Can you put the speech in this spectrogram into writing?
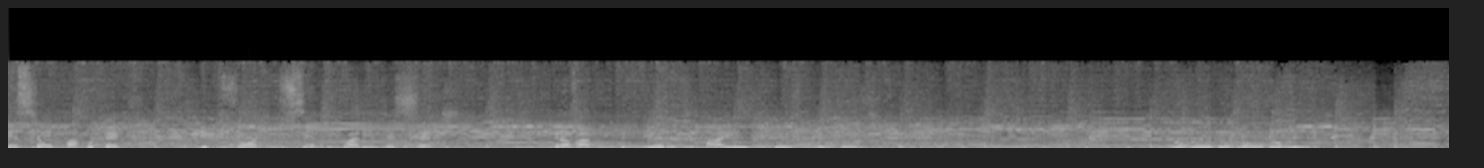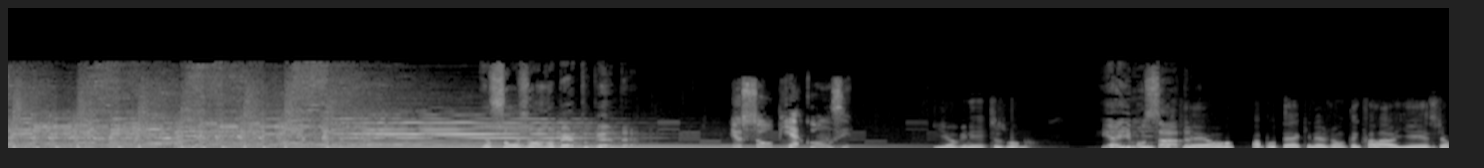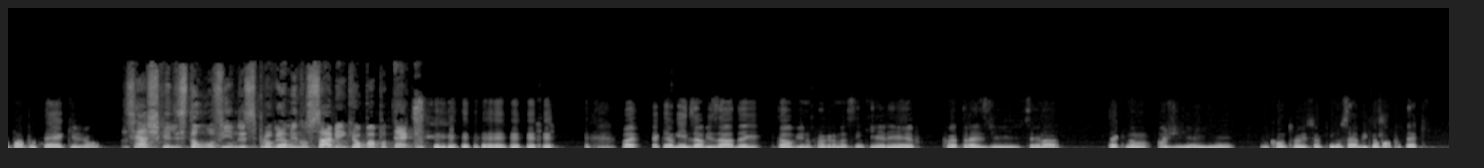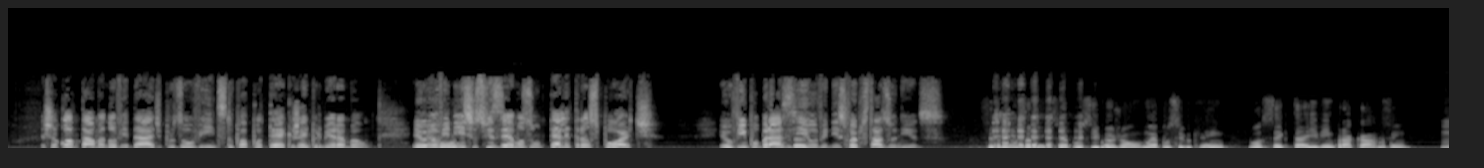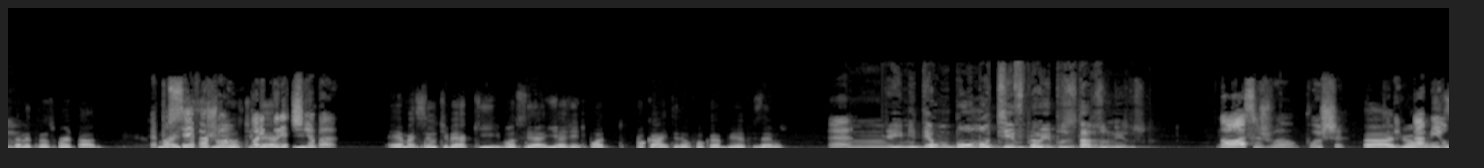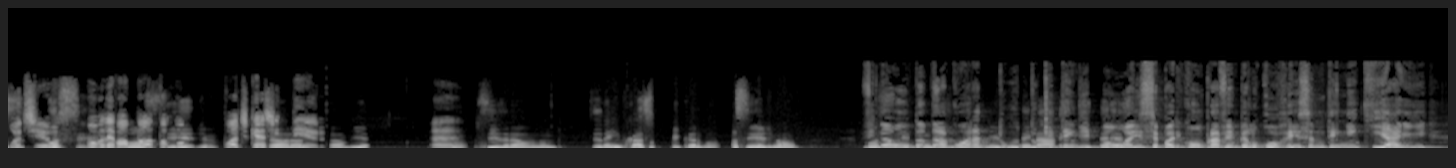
Esse é o Papo Tech, episódio 147, gravado em 1 de maio de 2012. Glu, glu, glu, glu, glu, glu. Eu sou o João Roberto Gandra. Eu sou Bia Kunze. E eu, Vinícius Lobo. E aí, moçada? E esse é o Papotec, né, João? Tem que falar. E esse é o Papotec, João. Você acha que eles estão ouvindo esse programa e não sabem que é o Papotec? Vai ter alguém desavisado aí que tá ouvindo o programa sem querer, foi atrás de, sei lá, tecnologia e encontrou isso aqui, não sabe que é o Papotec. Deixa eu contar uma novidade para os ouvintes do Papotec já em primeira mão. Eu e o Vinícius fizemos um teletransporte. Eu vim para o Brasil e o Vinícius foi para os Estados Unidos. Você viu? Sabia que isso é possível, João? Não é possível que nem você que tá aí vir pra cá, assim, Hum. teletransportado. É Mas possível, João. Tô em estiver aqui- Curitiba. É, mas se eu tiver aqui e você aí, a gente pode trocar, entendeu? Foi o que a Bia fizemos. É. Hum, e me deu um bom motivo para eu ir para os Estados Unidos. Nossa, João. Puxa. Ah, Me João. Dá mil você- motivos. Vamos levar o, você, podcast Não, não, inteiro. não, Bia. É. Não precisa, não. Não precisa nem ficar se explicando. Você, João. Não, Você não da- gosta agora não tudo tem nada que tem de que bom aí você pode comprar, vem pelo correio, você não tem nem que ir aí.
